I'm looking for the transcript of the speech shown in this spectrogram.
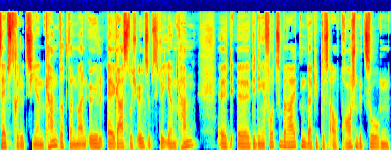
selbst reduzieren kann, dort, wenn man Öl, äh, Gas durch Öl substituieren kann, äh, äh, die Dinge vorzubereiten. Da gibt es auch branchenbezogen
